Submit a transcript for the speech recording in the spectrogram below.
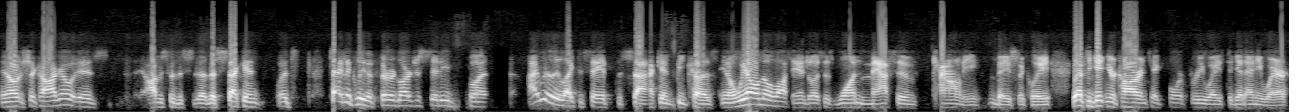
You know, Chicago is obviously the the second. It's technically the third largest city, but I really like to say it's the second because you know we all know Los Angeles is one massive county. Basically, you have to get in your car and take four freeways to get anywhere.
